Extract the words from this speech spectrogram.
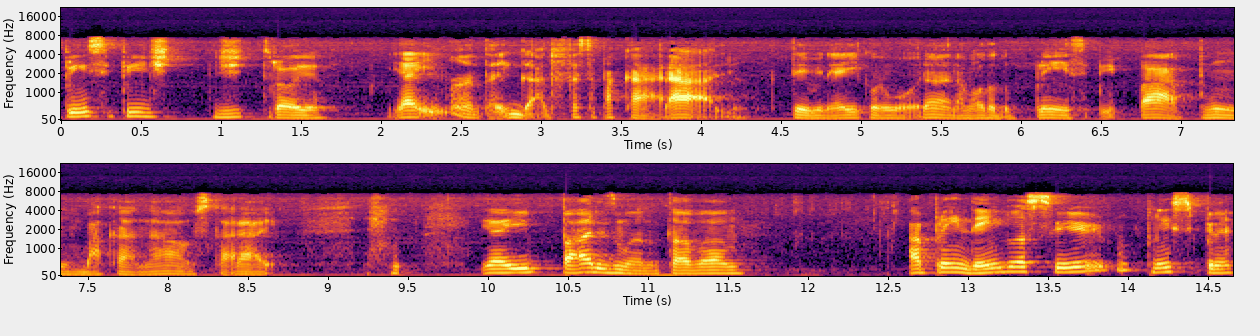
príncipe de, de Troia. E aí, mano, tá ligado? Festa pra caralho. Teve, né, aí comemorando a volta do príncipe, pá, pum, bacanal, os caralho. e aí, Paris, mano, tava aprendendo a ser um príncipe, né?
